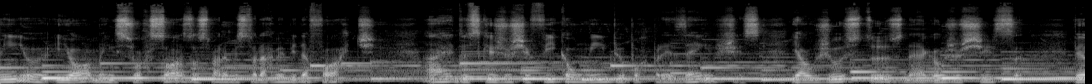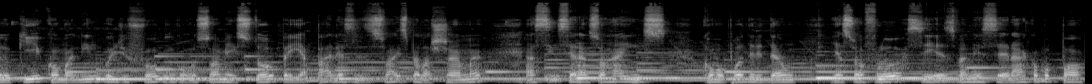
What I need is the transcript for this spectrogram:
vinho e homens forçosos para misturar bebida forte. Ai dos que justificam o ímpio por presentes e aos justos negam justiça. Pelo que, como a língua de fogo consome a estopa e a palha se desfaz pela chama, assim será sua raiz, como podridão, e a sua flor se esvanecerá como pó.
